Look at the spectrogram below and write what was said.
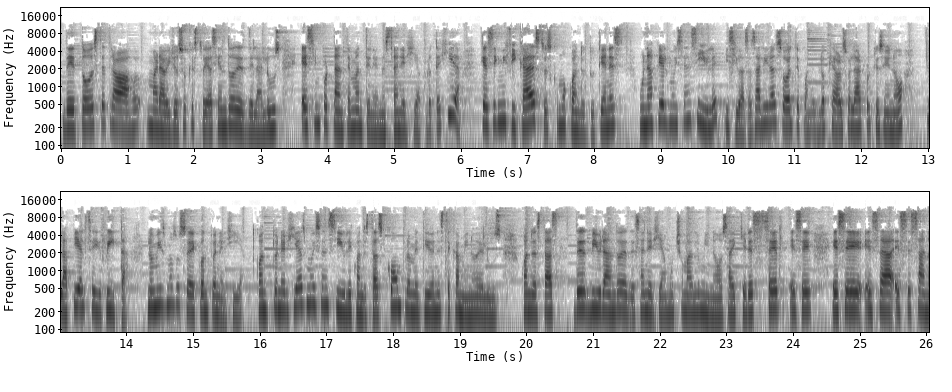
de todo este trabajo maravilloso que estoy haciendo desde la luz, es importante mantener nuestra energía protegida. ¿Qué significa esto? Es como cuando tú tienes una piel muy sensible y si vas a salir al sol te pones bloqueador solar porque si no la piel se irrita. Lo mismo sucede con tu energía. Cuando tu energía es muy sensible, cuando estás comprometido en este camino de luz, cuando estás vibrando desde esa energía mucho más luminosa y quieres ser ese, ese, esa, ese sanador,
